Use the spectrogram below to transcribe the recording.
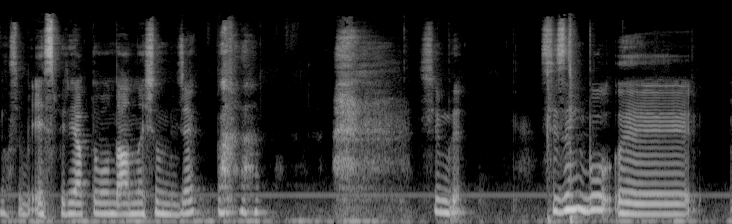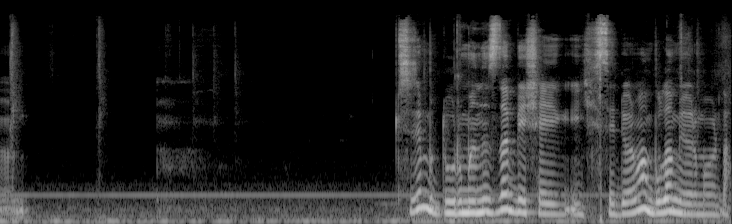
Nasıl bir espri yaptım onu da anlaşılmayacak. Şimdi sizin bu e, sizin bu durmanızda bir şey hissediyorum ama bulamıyorum orada.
